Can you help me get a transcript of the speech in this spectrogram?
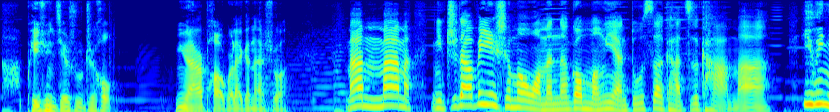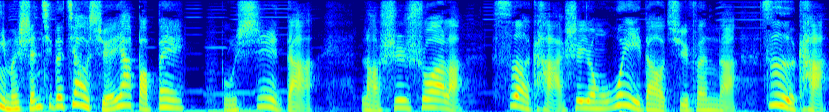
啊！培训结束之后。女儿跑过来跟他说：“妈妈，妈妈，你知道为什么我们能够蒙眼读色卡字卡吗？因为你们神奇的教学呀，宝贝。不是的，老师说了，色卡是用味道区分的，字卡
